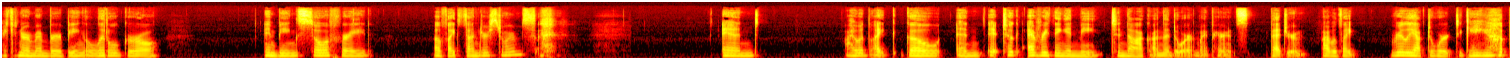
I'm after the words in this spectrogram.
I can remember being a little girl and being so afraid of like thunderstorms. and I would like go and it took everything in me to knock on the door of my parents' bedroom. I would like really have to work to gain up,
